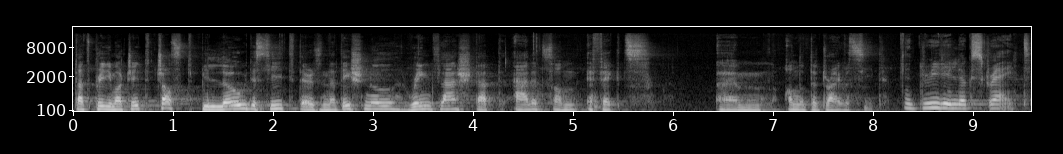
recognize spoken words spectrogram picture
That's pretty much it. Just below the seat, there's an additional ring flash that added some effects um, under the driver's seat. It really looks great.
